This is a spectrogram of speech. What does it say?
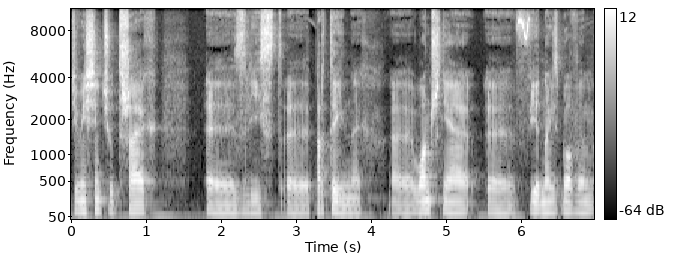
93 e, z list e, partyjnych łącznie w jednoizbowym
